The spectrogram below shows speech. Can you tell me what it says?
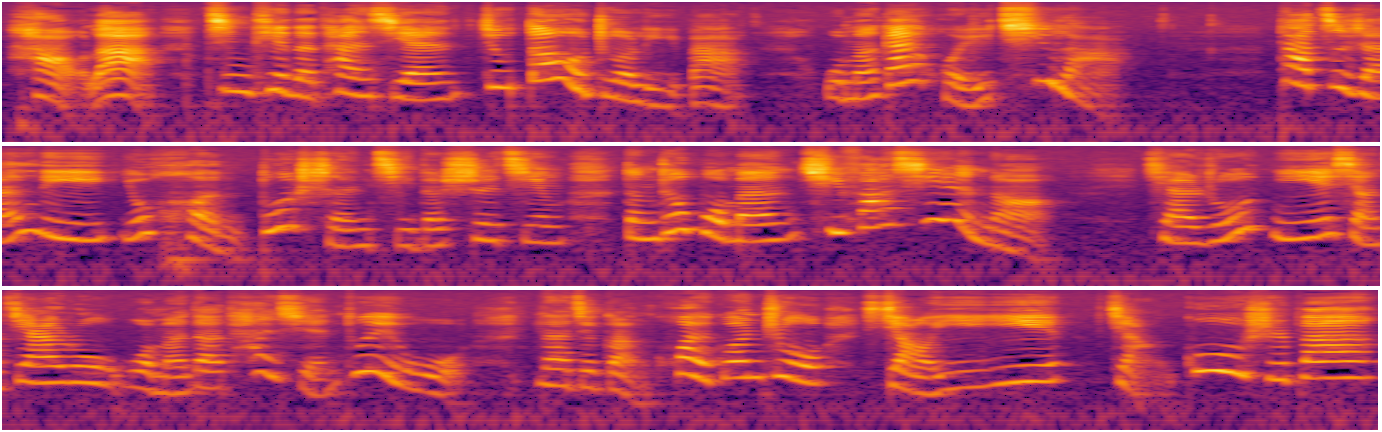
好了，今天的探险就到这里吧，我们该回去啦。大自然里有很多神奇的事情等着我们去发现呢。假如你也想加入我们的探险队伍，那就赶快关注小依依讲故事吧。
